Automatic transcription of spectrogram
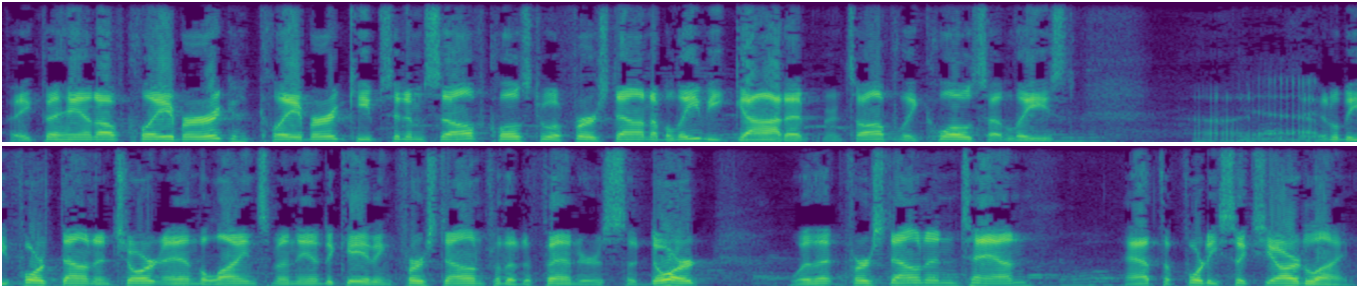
Fake the handoff, Clayberg. Clayberg keeps it himself, close to a first down. I believe he got it. It's awfully close, at least. Uh, yeah. It'll be fourth down and short, and the linesman indicating first down for the defenders. So Dordt with it, first down and 10 at the 46 yard line.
